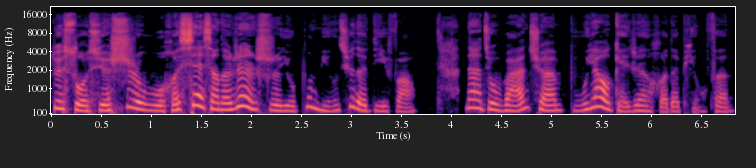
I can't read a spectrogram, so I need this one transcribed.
对所学事物和现象的认识有不明确的地方，那就完全不要给任何的评分。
